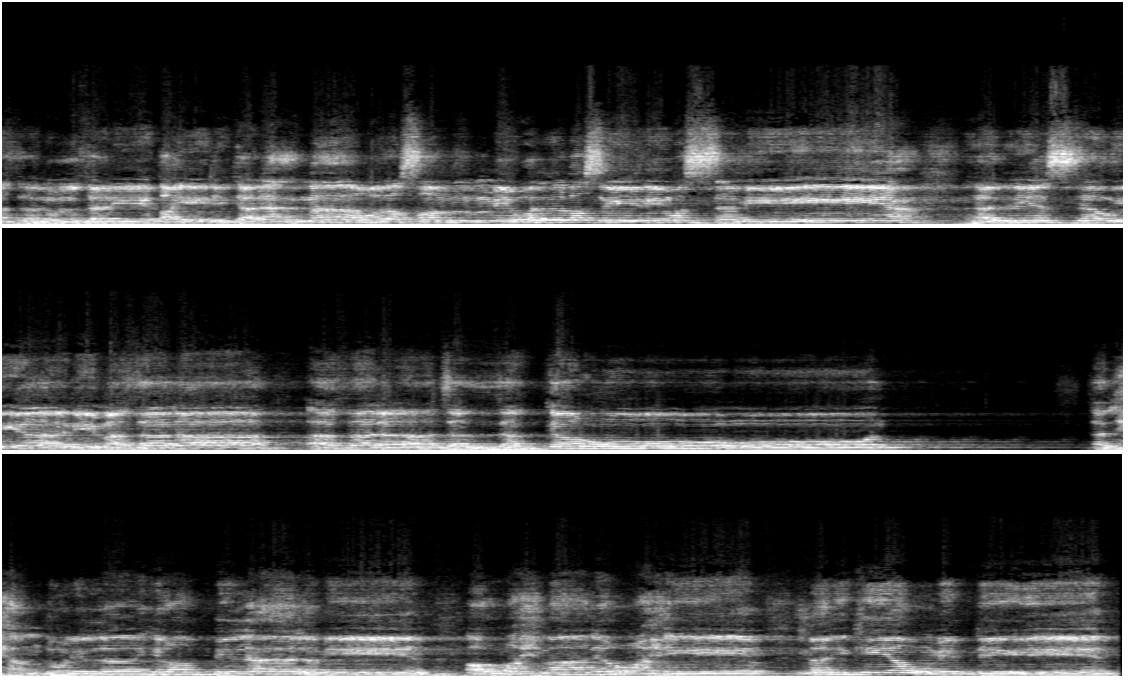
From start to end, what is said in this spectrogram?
مثل الفريقين كالأعمى والصم والبصير والسميع. هل يستويان مثلا أفلا تذكرون؟ الحمد لله رب العالمين. الرحمن الرحيم. ملك يوم الدين.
